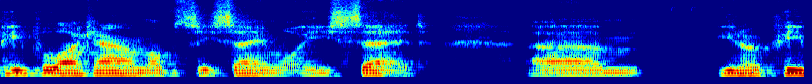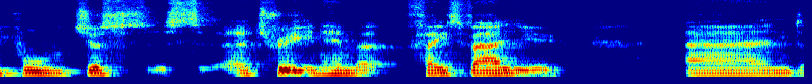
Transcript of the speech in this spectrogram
people like Aaron obviously saying what he said. Um, you know, people just are treating him at face value, and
